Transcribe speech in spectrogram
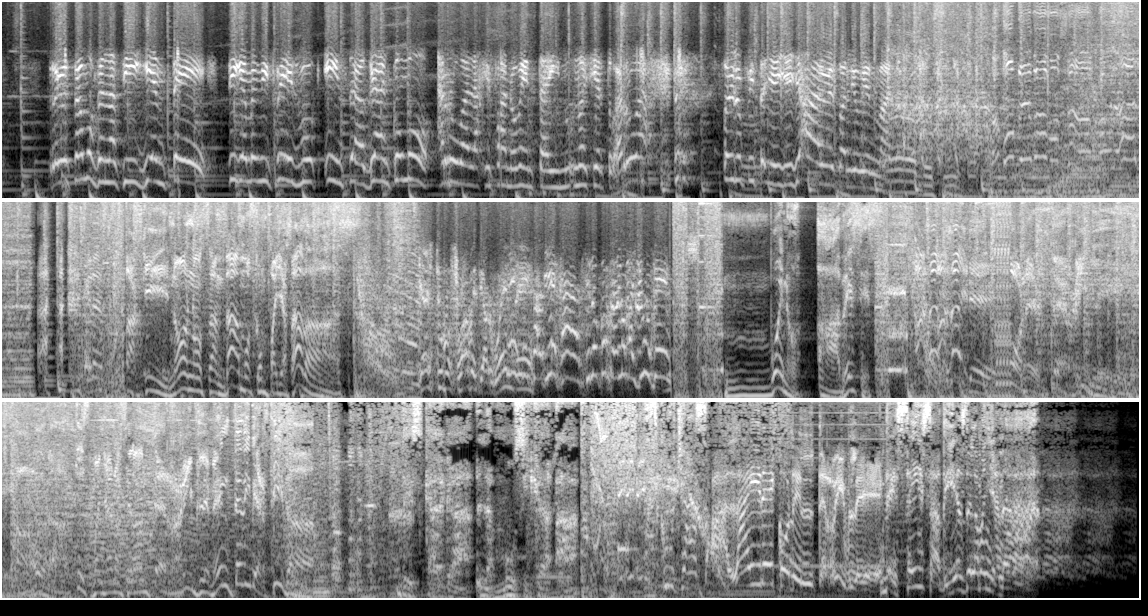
Regresamos en la siguiente. Sígueme en mi Facebook, Instagram como arroba la jefa 90 y no, no es cierto, arroba soy Lupita Yeye, ya me salió bien mal. Ah, pues sí. ¿A dónde vamos no nos andamos con payasadas. Ya estuvo suave de argüente. ¡Esa vieja! ¡Si no compra, no me ayude! Mm, Bueno, a veces. Al aire con el terrible. Ahora tus mañanas serán terriblemente divertidas. Descarga la música a. Escuchas al aire con el terrible. De 6 a 10 de la mañana.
